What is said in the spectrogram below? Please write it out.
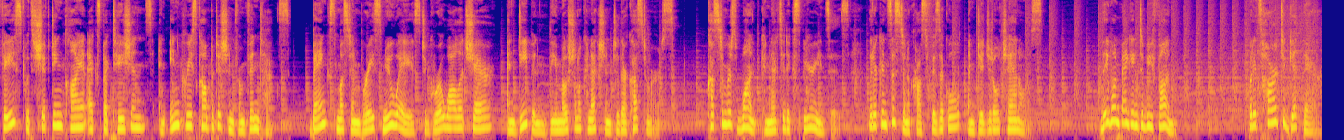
Faced with shifting client expectations and increased competition from fintechs, banks must embrace new ways to grow wallet share and deepen the emotional connection to their customers. Customers want connected experiences that are consistent across physical and digital channels. They want banking to be fun. But it's hard to get there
